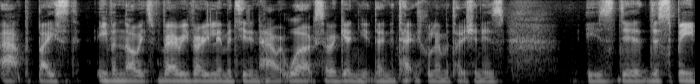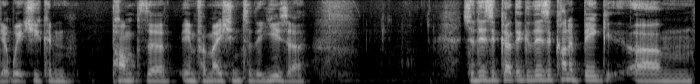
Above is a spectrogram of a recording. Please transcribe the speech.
app based, even though it's very, very limited in how it works. So again, you, then the technical limitation is is the the speed at which you can pump the information to the user. So there's a there's a kind of big um,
